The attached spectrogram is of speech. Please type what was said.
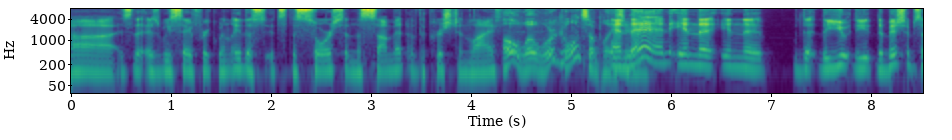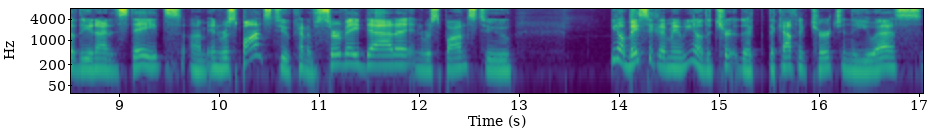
Uh, as, the, as we say frequently, this it's the source and the summit of the Christian life. Oh well, we're going someplace. and here. then in the in the the the, the, the bishops of the United States, um, in response to kind of survey data, in response to, you know, basically, I mean, you know, the church, the, the Catholic Church in the U.S.,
